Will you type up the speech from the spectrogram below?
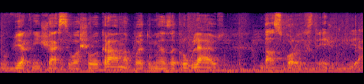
в верхней части вашего экрана, поэтому я закругляюсь. До скорых встреч, друзья!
